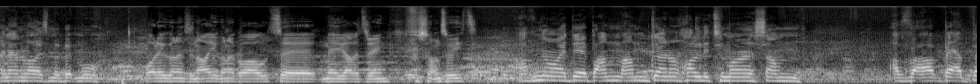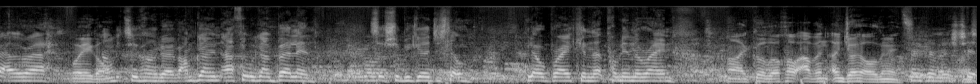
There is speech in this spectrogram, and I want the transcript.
and analyse him a bit more. What are you going to do now? You're going to go out, uh, maybe have a drink for something to eat? I've no idea, but I'm, I'm going on holiday tomorrow, so I'm I've uh, better, better. Uh, Where are you going? Not be too hungover. I'm going. I think we're going Berlin, so it should be good. Just little, little break in that, probably in the rain. All right, good luck. Have an, enjoy holding it. Thank you very much. Cheers.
